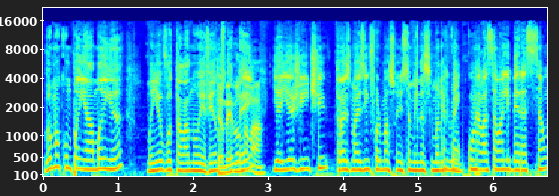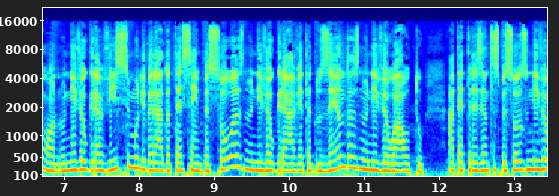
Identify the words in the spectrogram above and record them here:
Vamos acompanhar amanhã. Amanhã eu vou estar lá no evento Também também. vou tá lá. E aí a gente traz mais informações também na semana É, que vem. com, com relação à liberação, ó, no nível gravíssimo, liberado até 100 pessoas, no nível grave até 200, no nível alto até 300 pessoas, no nível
